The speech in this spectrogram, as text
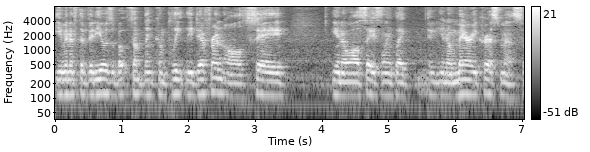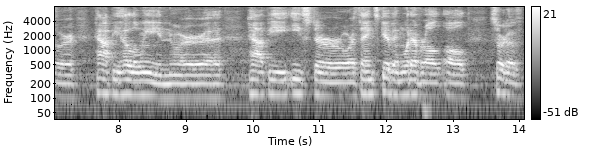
even if the video is about something completely different, I'll say, you know, I'll say something like, you know, Merry Christmas or Happy Halloween or uh, Happy Easter or Thanksgiving, whatever. I'll, I'll sort of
